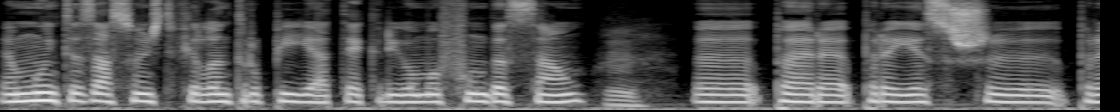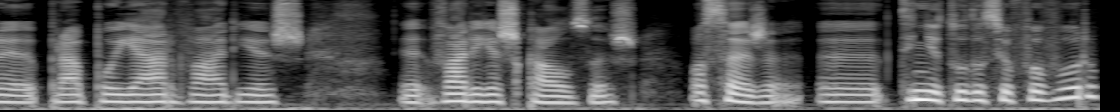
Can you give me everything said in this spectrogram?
a muitas ações de filantropia. Até criou uma fundação uh, para, para, esses, uh, para, para apoiar várias, uh, várias causas. Ou seja, uh, tinha tudo a seu favor.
